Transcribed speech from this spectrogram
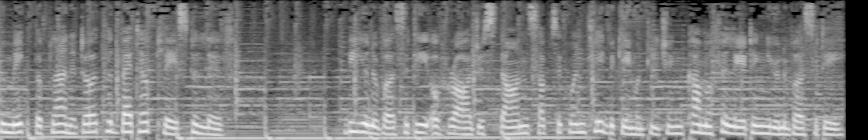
to make the planet Earth a better place to live. The University of Rajasthan subsequently became a teaching cum affiliating university.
